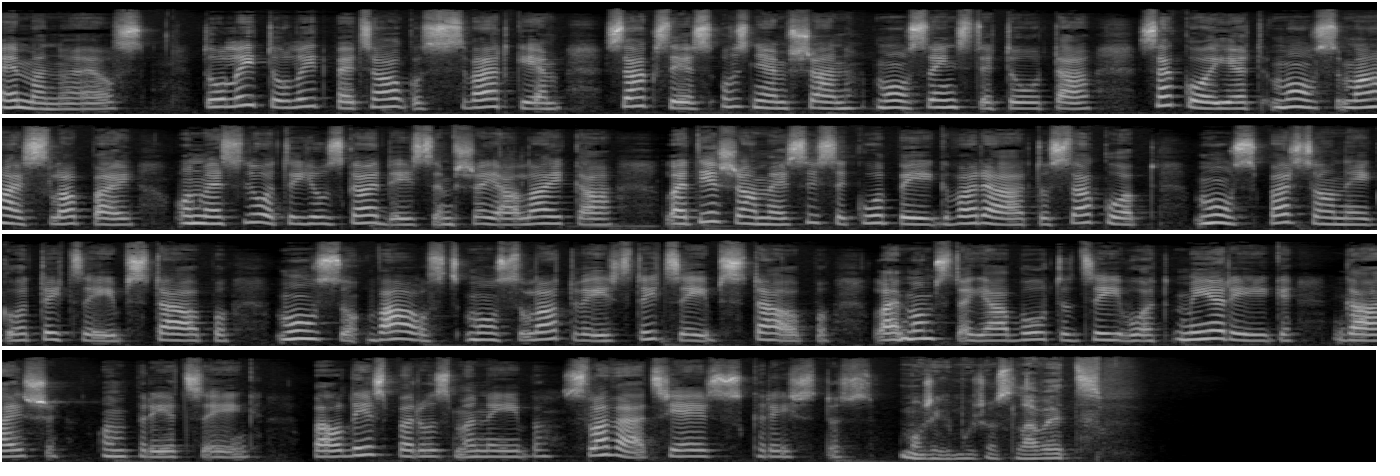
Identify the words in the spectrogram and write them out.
Emanuēls. Tūlīt, tūlīt pēc augusta svētkiem sāksies uzņemšana mūsu institūtā. Sekojiet mūsu mājaslapai, un mēs ļoti jūs gaidīsim šajā laikā, lai tiešām mēs visi kopīgi varētu sakopt mūsu personīgo ticības telpu, mūsu valsts, mūsu Latvijas ticības telpu, lai mums tajā būtu dzīvot mierīgi, gaiši un priecīgi. Paldies par uzmanību! Slavēts Jēzus Kristus! Mūžīgi mūžos slavēts!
